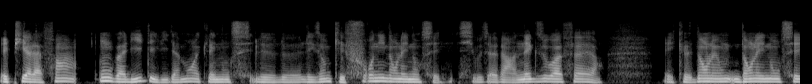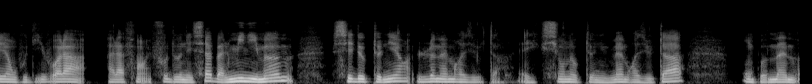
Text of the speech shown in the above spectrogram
Et puis à la fin, on valide évidemment avec l'exemple qui est fourni dans l'énoncé. Si vous avez un exo à faire, et que dans l'énoncé, on vous dit, voilà, à la fin, il faut donner ça, bah, le minimum, c'est d'obtenir le même résultat. Et si on a obtenu le même résultat, on peut même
